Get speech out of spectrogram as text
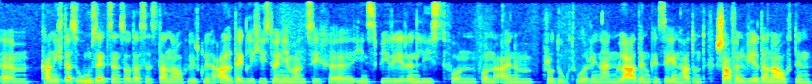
ähm, kann ich das umsetzen, sodass es dann auch wirklich alltäglich ist, wenn jemand sich äh, inspirieren liest von, von einem Produkt, wo er in einem Laden gesehen hat und schaffen wir dann auch den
